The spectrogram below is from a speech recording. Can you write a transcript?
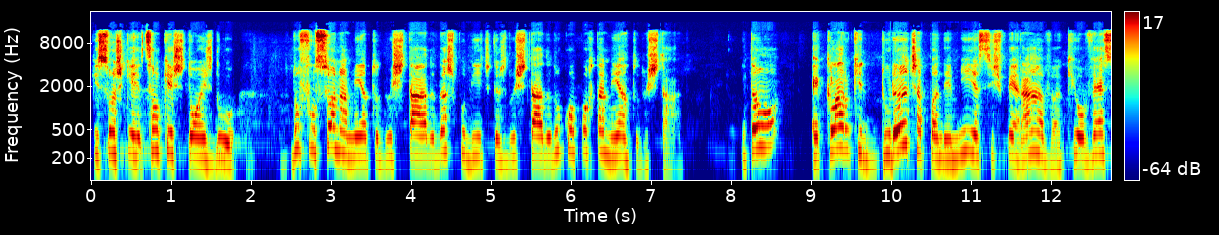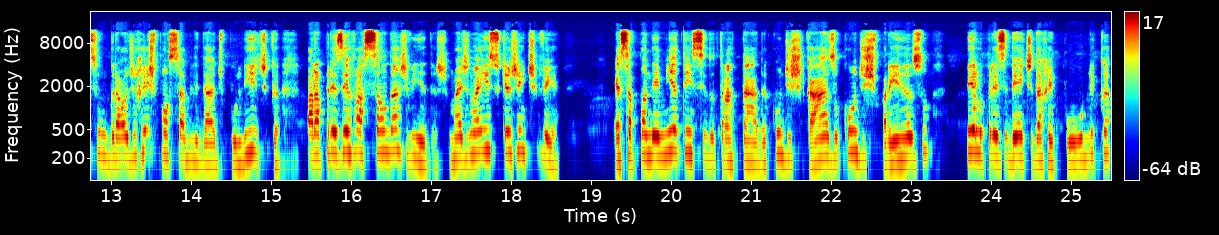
que são, que são questões do, do funcionamento do Estado, das políticas do Estado, do comportamento do Estado. Então, é claro que durante a pandemia se esperava que houvesse um grau de responsabilidade política para a preservação das vidas, mas não é isso que a gente vê. Essa pandemia tem sido tratada com descaso, com desprezo pelo presidente da República.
